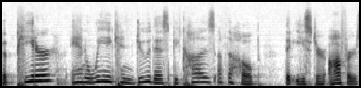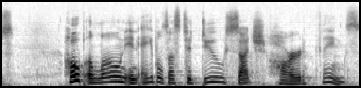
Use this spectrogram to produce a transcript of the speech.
But Peter and we can do this because of the hope that Easter offers. Hope alone enables us to do such hard things.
